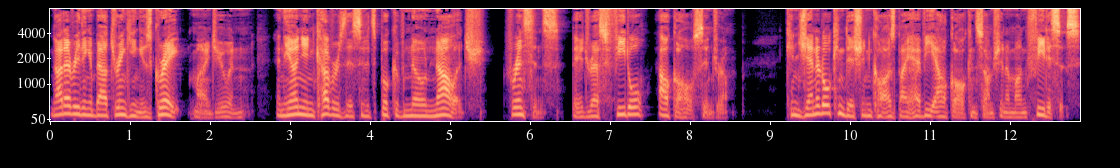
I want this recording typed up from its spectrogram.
Not everything about drinking is great, mind you, and, and The Onion covers this in its book of known knowledge. For instance, they address fetal alcohol syndrome, congenital condition caused by heavy alcohol consumption among fetuses.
